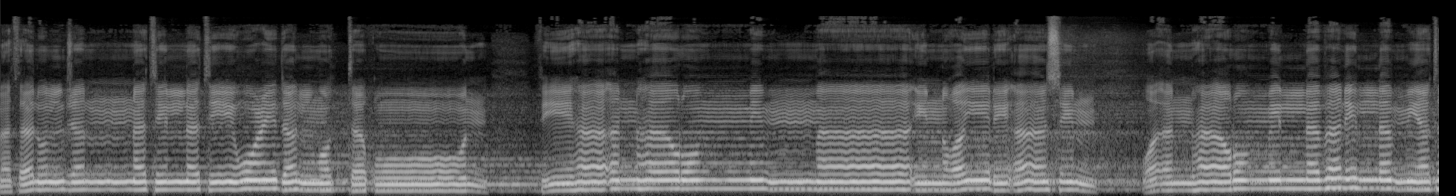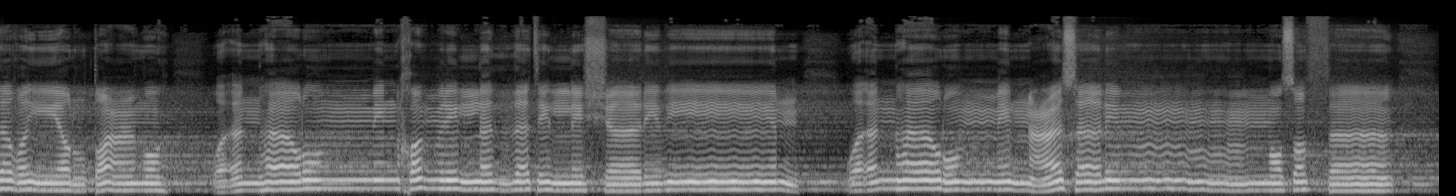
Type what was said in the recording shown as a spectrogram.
مثل الجنة التي وعد المتقون فيها أنهار من ماء غير آس وأنهار من لبن لم يتغير طعمه وأنهار من خمر لذة للشاربين وأنهار من عسل مصفى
